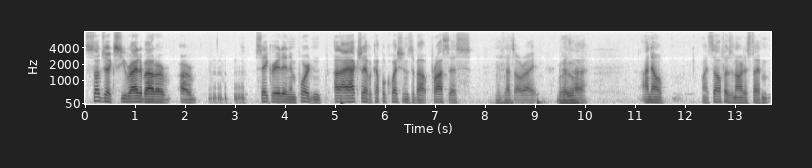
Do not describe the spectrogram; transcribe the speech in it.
subjects you write about are are sacred and important. I I actually have a couple questions about process, if that's all right. Because uh, I know myself as an artist, I'm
